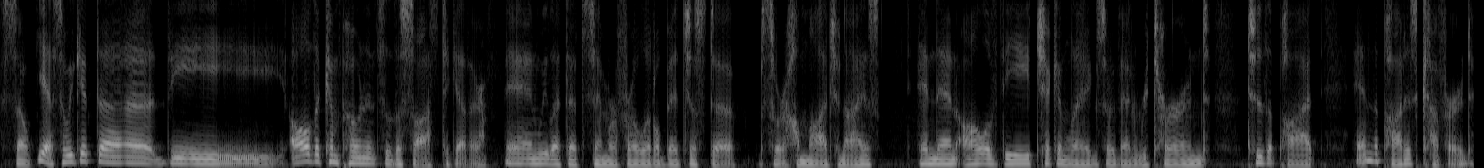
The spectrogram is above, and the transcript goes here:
so yeah, so we get the the all the components of the sauce together, and we let that simmer for a little bit just to sort of homogenize. And then all of the chicken legs are then returned to the pot, and the pot is covered,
